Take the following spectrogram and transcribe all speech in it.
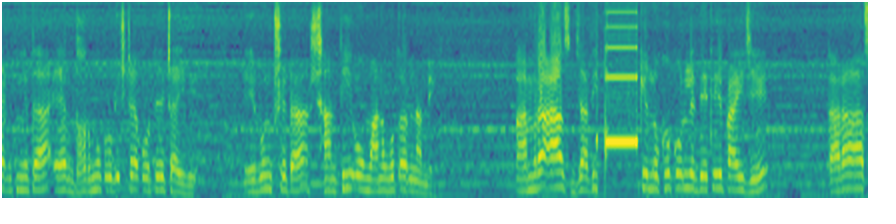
এক নেতা, এক ধর্ম প্রতিষ্ঠা করতে চাইবে এবং সেটা শান্তি ও মানবতার নামে। আমরা আজ জাতিকে লক্ষ্য করলে দেখতে পাই যে তারা আজ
